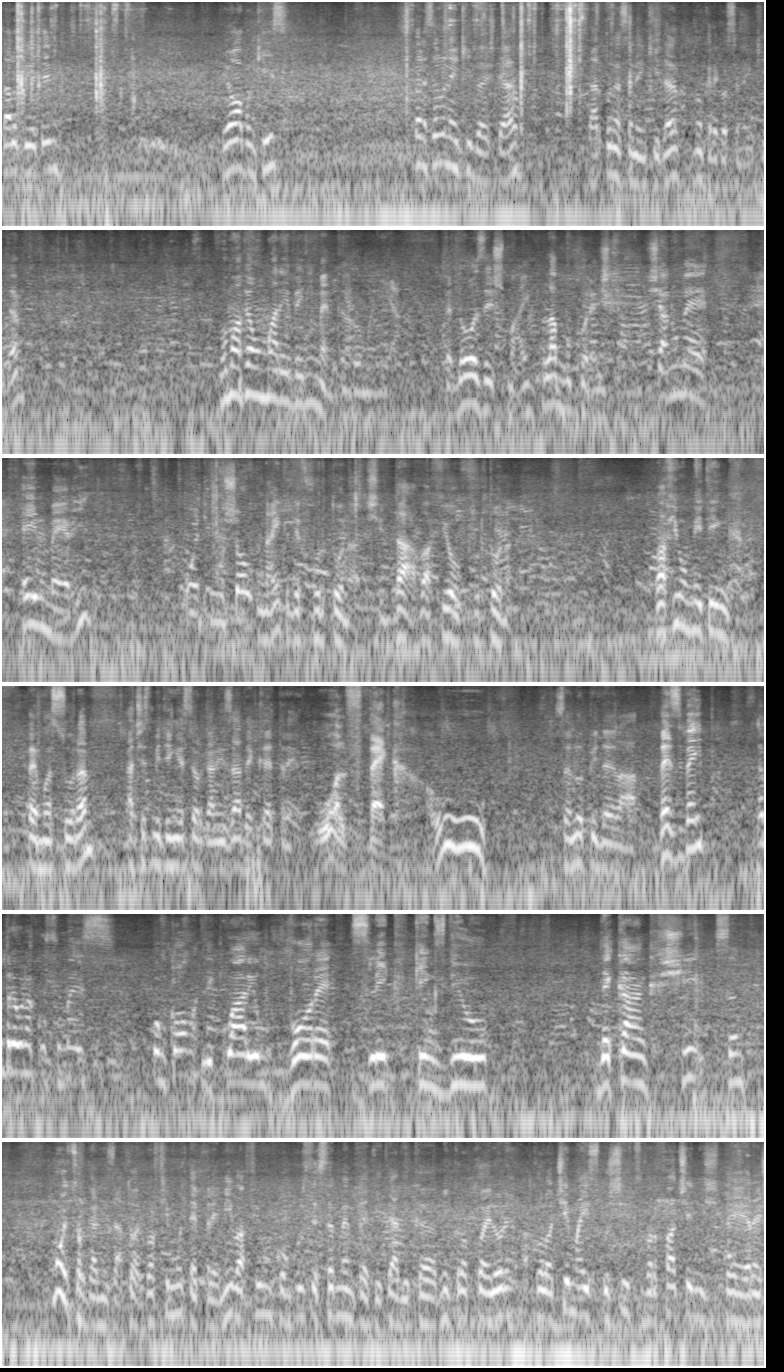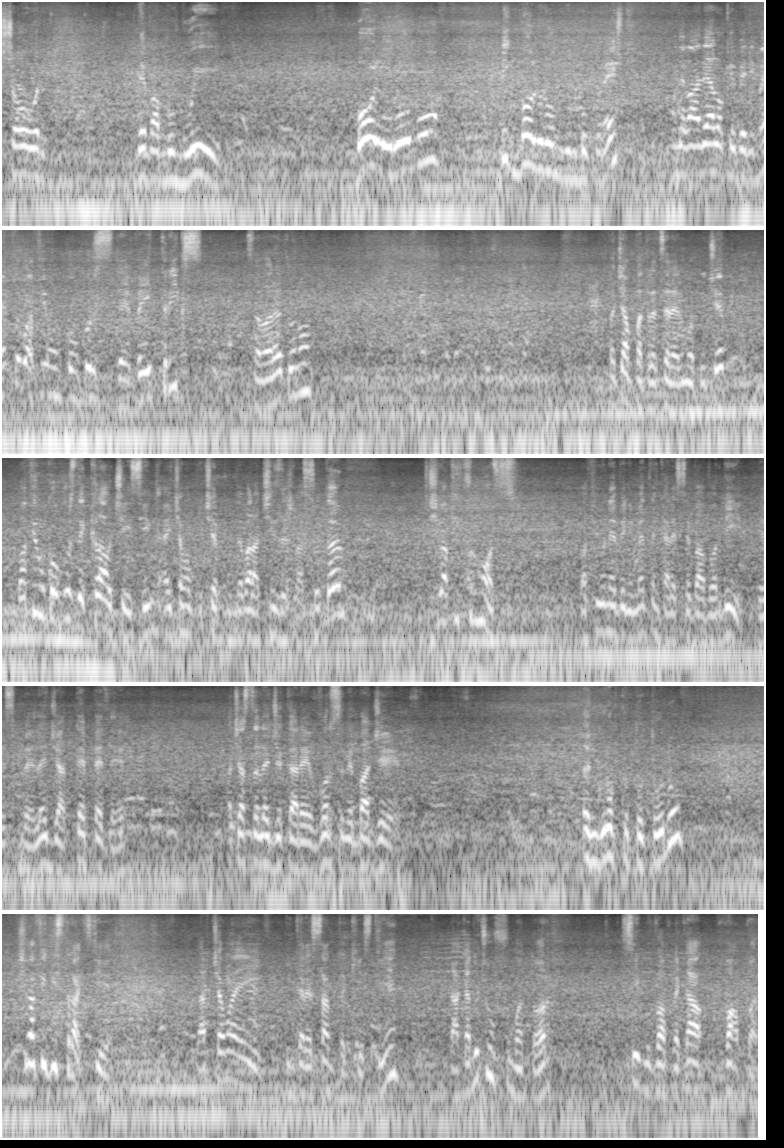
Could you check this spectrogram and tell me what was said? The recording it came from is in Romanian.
Salut prieteni! Eu am închis. Sper să nu ne închidă ăștia, dar până să ne închidă, nu cred că o să ne închidă, vom avea un mare eveniment în România, pe 20 mai, la București, și anume Hail Mary, ultimul show înainte de furtună. Și da, va fi o furtună. Va fi un meeting pe măsură. Acest meeting este organizat de către Wolfpack. Uh, sunt lupii de la Best Vape, împreună cu Fumez.com, Liquarium, Vore, Slick, King's Dew, Decank și sunt mulți organizatori, vor fi multe premii, va fi un concurs de sârme împletite, adică microcoiluri, acolo cei mai iscusiți vor face niște reșouri de va bubui Ballroom, Big Ballroom din București, unde va avea loc evenimentul, va fi un concurs de Vatrix, să vă arăt unul. Făceam pătrățele, nu mă pricep. Va fi un concurs de cloud chasing, aici mă pricep undeva la 50% și va fi frumos. Va fi un eveniment în care se va vorbi despre legea TPD, această lege care vor să ne bage în grup cu tutunul și va fi distracție. Dar cea mai interesantă chestie, dacă aduci un fumător, sigur va pleca vapor.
